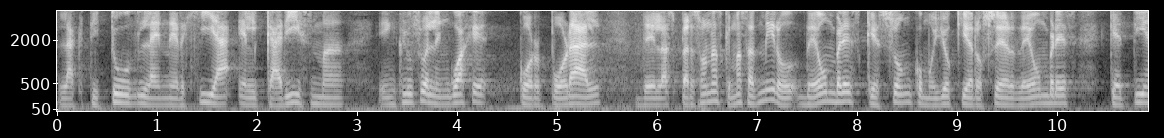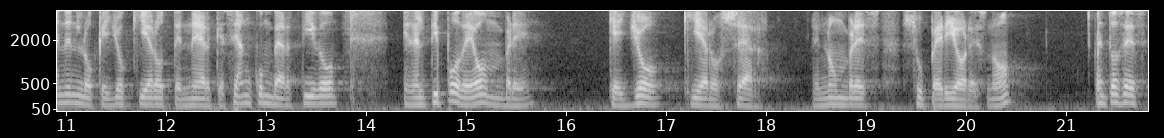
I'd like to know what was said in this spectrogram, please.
la actitud, la energía, el carisma, e incluso el lenguaje corporal de las personas que más admiro, de hombres que son como yo quiero ser, de hombres que tienen lo que yo quiero tener, que se han convertido en el tipo de hombre que yo quiero ser, en hombres superiores, ¿no? Entonces,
